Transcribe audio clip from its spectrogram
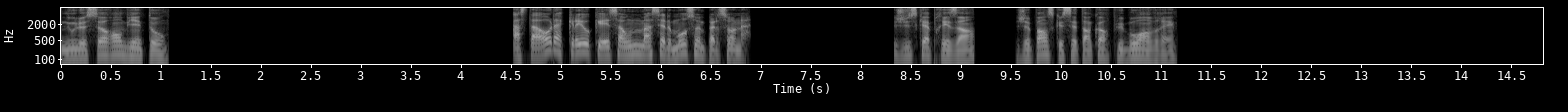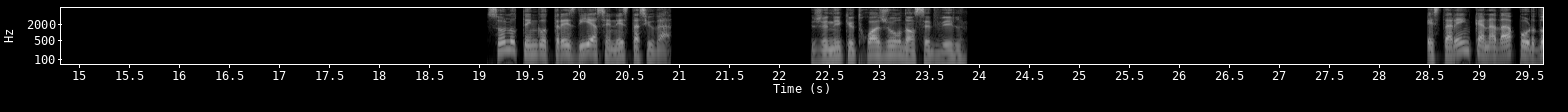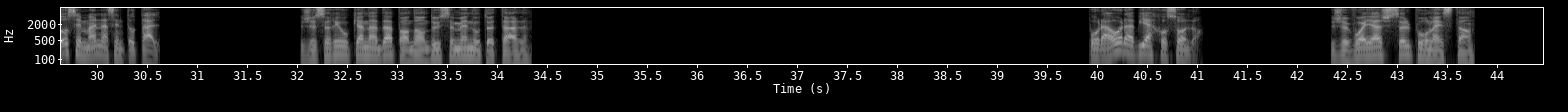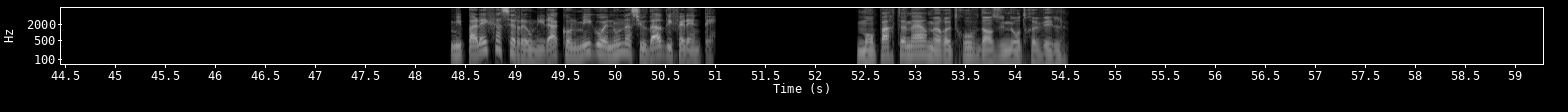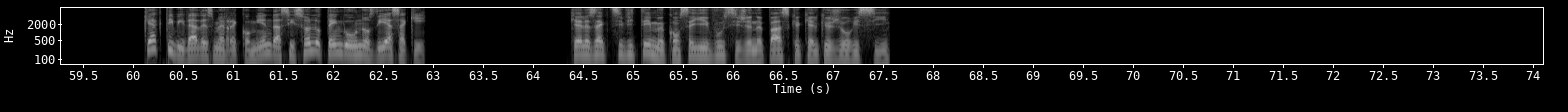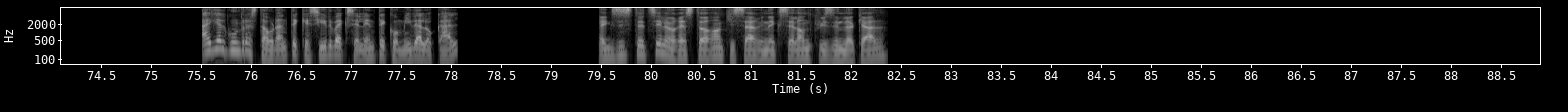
Nous le saurons bientôt. Hasta ahora creo que es aún más hermoso en persona. Jusqu'à présent, je pense que c'est encore plus beau en vrai. Solo tengo tres días en esta ciudad. Je n'ai que trois jours dans cette ville. Estaré en Canadá por dos semanas en total. Je serai au Canada pendant deux semaines au total. Por ahora viajo solo. Je voyage seul pour l'instant. Mi pareja se reunirá conmigo en una ciudad diferente. Mon partenaire me retrouve dans une autre ville. ¿Qué actividades me recomiendas si solo tengo unos días aquí? Quelles activités me conseillez-vous si je ne passe que quelques jours ici? ¿Hay algún restaurante que sirva excelente comida local? Existe-t-il un restaurant qui sert une excellente cuisine locale?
